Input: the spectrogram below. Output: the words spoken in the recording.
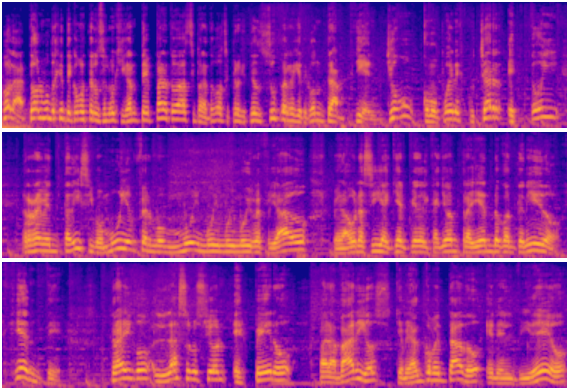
Hola a todo el mundo, gente, ¿cómo están? Un saludo gigante para todas y para todos. Espero que estén súper requete contra bien. Yo, como pueden escuchar, estoy reventadísimo, muy enfermo, muy, muy, muy, muy resfriado. Pero aún así, aquí al pie del cañón trayendo contenido. Gente, traigo la solución, espero, para varios que me han comentado en el video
